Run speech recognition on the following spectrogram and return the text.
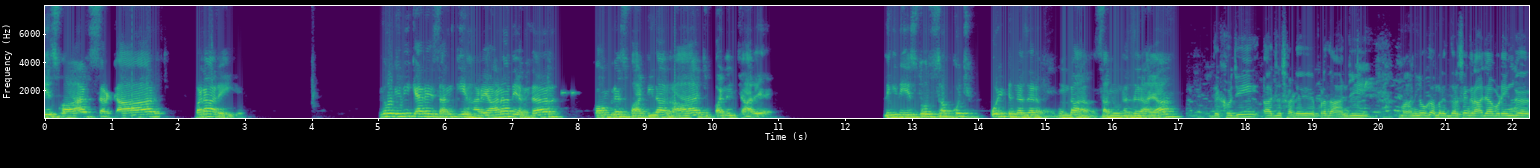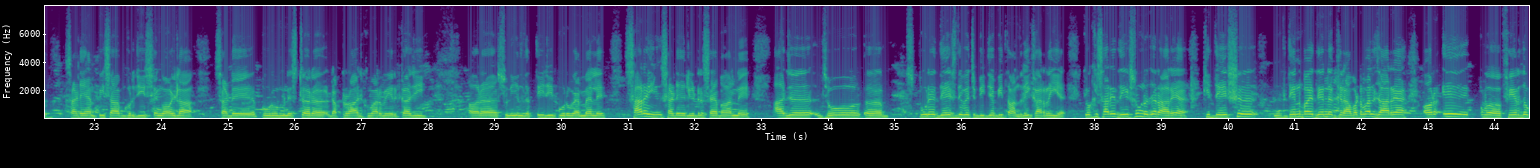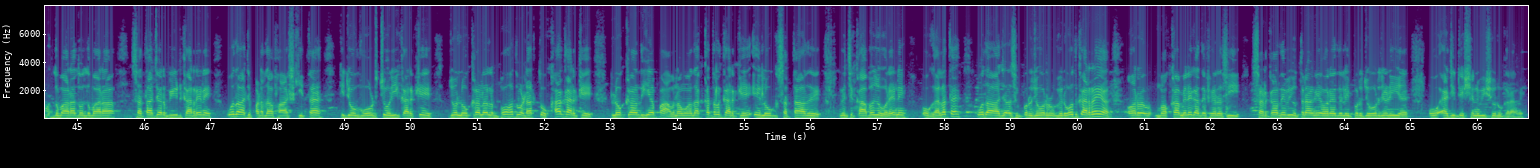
ਇਸ ਵਾਰ ਸਰਕਾਰ ਬਣਾ ਰਹੀ ਹੈ। ਲੋਕ ਇਹ ਵੀ ਕਹਿ ਰਹੇ ਸਨ ਕਿ ਹਰਿਆਣਾ ਦੇ ਅੰਦਰ ਕਾਂਗਰਸ ਪਾਰਟੀ ਦਾ ਰਾਜ ਬਣਨ ਜਾ ਰਿਹਾ ਹੈ। ਲੇਕਿਨ ਇਸ ਤੋਂ ਸਭ ਕੁਝ ਉਲਟ ਨਜ਼ਰ ਹੁੰਦਾ ਸਾਨੂੰ ਨਜ਼ਰ ਆਇਆ। ਦੇਖੋ ਜੀ ਅੱਜ ਸਾਡੇ ਪ੍ਰਧਾਨ ਜੀ ਮਾਨਯੋਗ ਅਮਰਿੰਦਰ ਸਿੰਘ ਰਾਜਾ ਵੜਿੰਗ ਸਾਡੇ ਐਮਪੀ ਸਾਹਿਬ ਗੁਰਜੀਤ ਸਿੰਘ ਔਜਲਾ ਸਾਡੇ ਪੂਰਵ ਮਿਨਿਸਟਰ ਡਾਕਟਰ ਰਾਜਕੁਮਾਰ ਵੇਰਕਾ ਜੀ ਔਰ ਸੁਨੀਲ ਦੱਤੀ ਜੀ ਪੂਰਵ ਐਮਐਲਏ ਸਾਰੇ ਹੀ ਸਾਡੇ ਲੀਡਰ ਸਾਹਿਬਾਨ ਨੇ। ਅੱਜ ਜੋ ਪੂਰੇ ਦੇਸ਼ ਦੇ ਵਿੱਚ ਬੀਜੇਪੀ ਧਾਂਦਲੀ ਕਰ ਰਹੀ ਹੈ ਕਿਉਂਕਿ ਸਾਰੇ ਦੇਸ਼ ਨੂੰ ਨਜ਼ਰ ਆ ਰਿਹਾ ਕਿ ਦੇਸ਼ ਦਿਨ ਬਾਏ ਦਿਨ ਗਿਰਾਵਟ ਵੱਲ ਜਾ ਰਿਹਾ ਔਰ ਇਹ ਅ, ਫੇਰ ਦੁ- ਦੁਬਾਰਾ ਤੋਂ ਦੁਬਾਰਾ ਸੱਤਾ 'ਚ ਰਿਪੀਟ ਕਰ ਰਹੇ ਨੇ। ਉਹਦਾ ਅੱਜ ਪਰਦਾ ਫਾਸ਼ ਕੀਤਾ ਕਿ ਜੋ ਵੋਟ ਚੋਰੀ ਕਰਕੇ, ਜੋ ਲੋਕਾਂ ਨਾਲ ਬਹੁਤ ਵੱਡਾ ਧੋਖਾ ਕਰਕੇ, ਲੋਕਾਂ ਦੀਆਂ ਭਾਵਨਾਵਾਂ ਦਾ ਕਤਲ ਕਰਕੇ ਇਹ ਲੋਕ ਸੱਤਾ ਦੇ ਵਿੱਚ ਕਾਬਜ਼ ਹੋ ਰਹੇ ਨੇ, ਉਹ ਗਲਤ ਹੈ। ਉਹਦਾ ਅੱਜ ਅਸੀਂ ਪੁਰਜੋਰ ਵਿਰੋਧ ਕਰ ਰਹੇ ਹਾਂ ਔਰ ਮੌਕਾ ਮਿਲੇਗਾ ਤੇ ਫਿਰ ਅਸੀਂ ਸੜਕਾਂ ਤੇ ਵੀ ਉਤਰਾਂਗੇ ਔਰ ਇਹਦੇ ਲਈ ਪੁਰਜੋਰ ਜਿਹੜੀ ਹੈ ਉਹ ਐਜੀਟੇਸ਼ਨ ਵੀ ਸ਼ੁਰੂ ਕਰਾਂਗੇ।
